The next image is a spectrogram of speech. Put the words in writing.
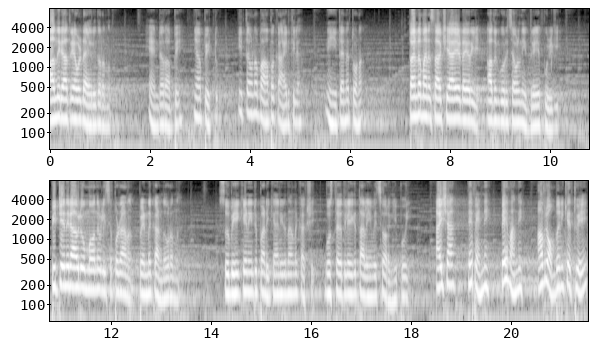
അന്ന് രാത്രി അവൾ ഡയറി തുറന്നു. എന്റെ റബ്ബേ ഞാൻ പെട്ടു. ഇത്തവണ ബാപ്പ കാര്യത്തില നീ തന്നെ തുണ. തന്റെ മനസാക്ഷിയായ ഡയറിയിൽ അതും കുറിച്ച് അവൾ നിദ്രയെ പുൽകി. പിറ്റേന്ന് രാവിലെ ഉമ്മ വന്ന് വിളിച്ചപ്പോഴാണ് പെണ്ണ് കണ്ണു തുറന്ന്. സുബിഹിക്ക് എണീറ്റ് പഠിക്കാനിരുന്നാണ് കക്ഷി. പുസ്തകത്തിലേക്ക് തലയും വെച്ച് ഉറങ്ങിപ്പോയി. ഐഷ ദേ പെണ്ണെ വേ വന്നേ. അവർ ഒമ്പതണിക്ക് എത്തുവേ.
